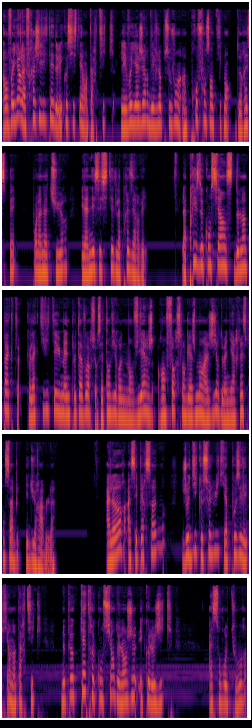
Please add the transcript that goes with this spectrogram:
En voyant la fragilité de l'écosystème antarctique, les voyageurs développent souvent un profond sentiment de respect pour la nature et la nécessité de la préserver. La prise de conscience de l'impact que l'activité humaine peut avoir sur cet environnement vierge renforce l'engagement à agir de manière responsable et durable. Alors, à ces personnes, je dis que celui qui a posé les pieds en Antarctique ne peut qu'être conscient de l'enjeu écologique à son retour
